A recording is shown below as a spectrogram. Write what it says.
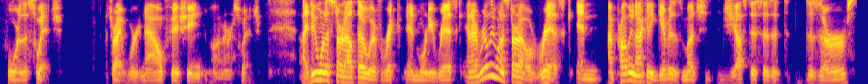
for the Switch. That's right, we're now fishing on our Switch. I do want to start out though with Rick and Morty Risk, and I really want to start out with Risk, and I'm probably not going to give it as much justice as it deserves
